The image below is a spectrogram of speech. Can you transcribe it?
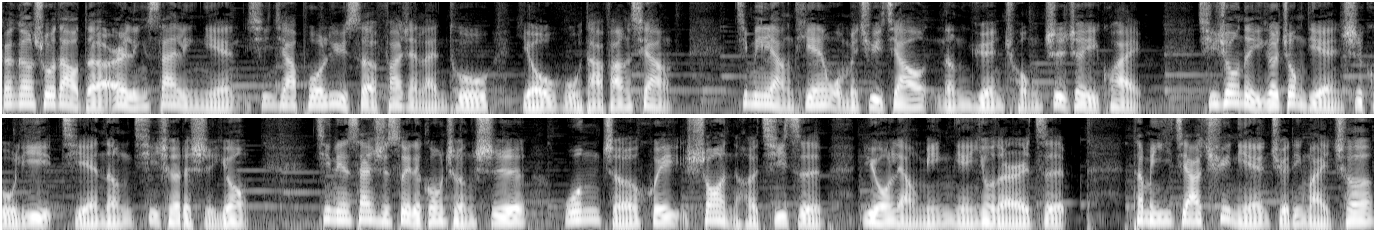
刚刚说到的二零三零年新加坡绿色发展蓝图有五大方向，今明两天我们聚焦能源重置这一块，其中的一个重点是鼓励节能汽车的使用。今年三十岁的工程师翁哲辉 Sean 和妻子育有两名年幼的儿子，他们一家去年决定买车，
